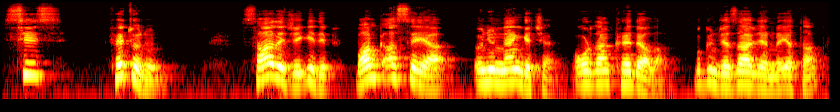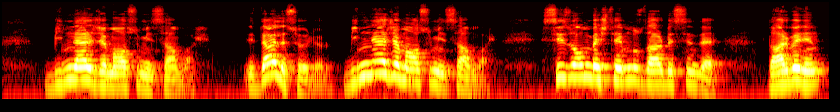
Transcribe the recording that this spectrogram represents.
Siz FETÖ'nün sadece gidip Bank Asya'ya önünden geçen, oradan kredi alan, bugün cezaevlerinde yatan binlerce masum insan var. İddiayla söylüyorum. Binlerce masum insan var. Siz 15 Temmuz darbesinde darbenin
